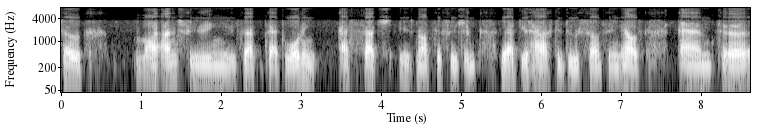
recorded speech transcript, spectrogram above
So my feeling is that that warning as such is not sufficient, that you have to do something else. And uh,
